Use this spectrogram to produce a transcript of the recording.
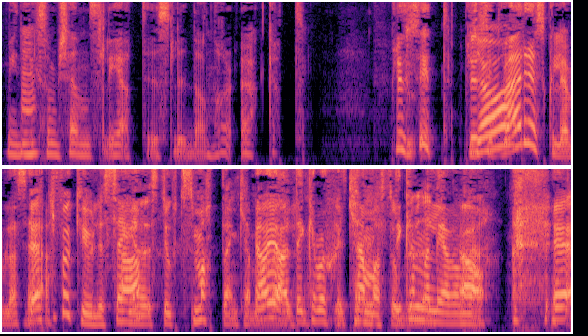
Min mm. liksom, känslighet i slidan har ökat. Plussigt, plussigt ja, värre skulle jag vilja säga. Bättre för kul i sängen ja. studsmattan kan man Ja, ja det kan man skita kan man, det kan man leva med. Ja. Eh,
